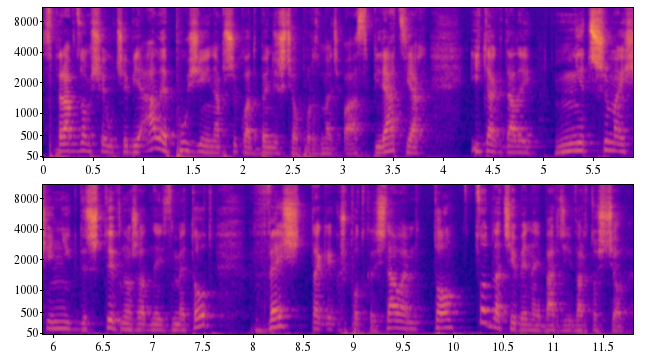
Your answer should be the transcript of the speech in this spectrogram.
sprawdzą się u Ciebie, ale później na przykład będziesz chciał porozmawiać o aspiracjach i tak dalej. Nie trzymaj się nigdy sztywno żadnej z metod. Weź, tak jak już podkreślałem, to, co dla Ciebie najbardziej wartościowe.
